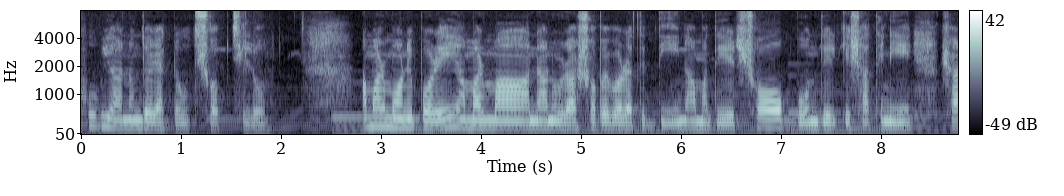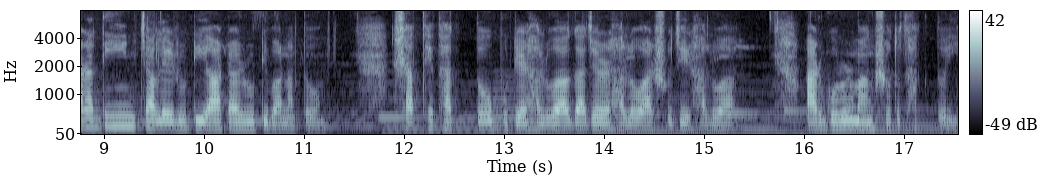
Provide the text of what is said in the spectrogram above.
খুবই আনন্দের একটা উৎসব ছিল। আমার মনে পড়ে আমার মা, নানুরা শবে বরাতের দিন আমাদের সব বোনদেরকে সাথে নিয়ে সারাদিন চালের রুটি, আটার রুটি বানাতো। সাথে থাকতো বুটের হালুয়া, গাজরের হালুয়া সুজির হালুয়া। আর গরুর মাংস তো থাকতোই।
